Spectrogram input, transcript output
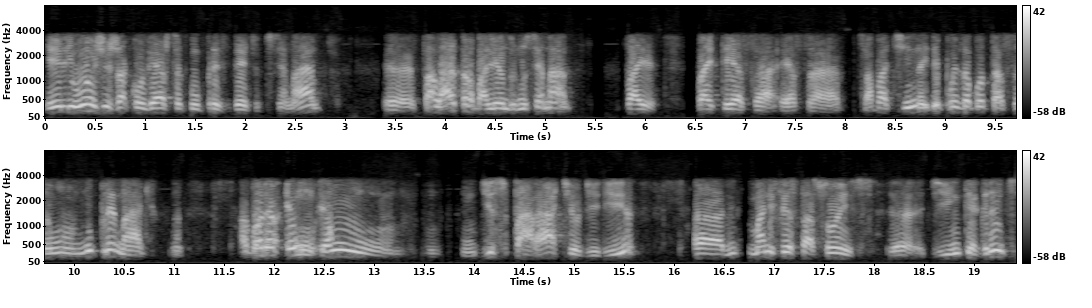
Ele hoje já conversa com o presidente do Senado, está eh, lá trabalhando no Senado, vai, vai ter essa, essa sabatina e depois a votação no plenário. Né? Agora, é um, é um, um disparate, eu diria, manifestações uh, de integrantes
